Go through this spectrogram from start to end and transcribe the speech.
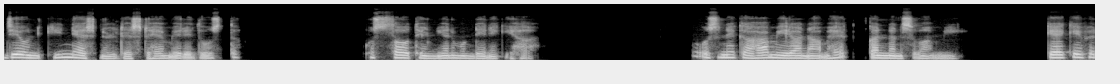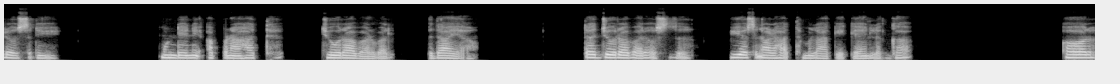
ਜੇ ਉਨਕੀ ਨੈਸ਼ਨਲ ਡਰੈਸ ਹੈ ਮੇਰੇ ਦੋਸਤ ਉਸ ਸਾਊਥ ਇੰਡੀਅਨ ਮੁੰਡੇ ਨੇ ਕਿਹਾ ਉਸਨੇ ਕਹਾ ਮੇਰਾ ਨਾਮ ਹੈ ਕੰਨਨ ਸਵਾਮੀ ਕਹਿ ਕੇ ਫਿਰ ਉਸਨੇ ਮੁੰਡੇ ਨੇ ਆਪਣਾ ਹੱਥ ਜੋਰਾਵਰ ਵੱਲ ਵਧਾਇਆ ਤਾਂ ਜੋਰਾਵਰ ਉਸ ਵੀ ਉਸ ਨਾਲ ਹੱਥ ਮਿਲਾ ਕੇ ਕਹਿਣ ਲੱਗਾ ਔਰ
